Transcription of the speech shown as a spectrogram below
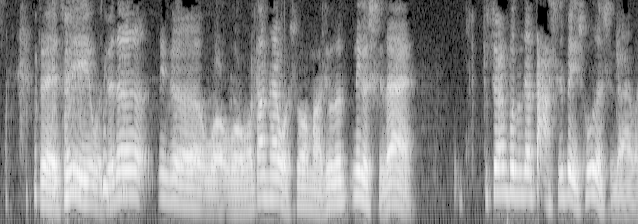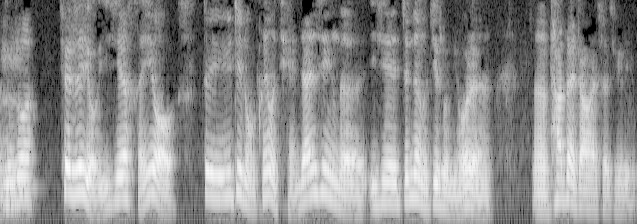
对，所以我觉得那个我我我刚才我说嘛，就是那个时代虽然不能叫大师辈出的时代吧，就是说确实有一些很有对于这种很有前瞻性的一些真正的技术牛人，嗯、他在障碍社区里面。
